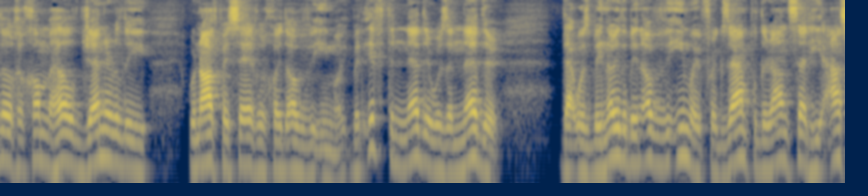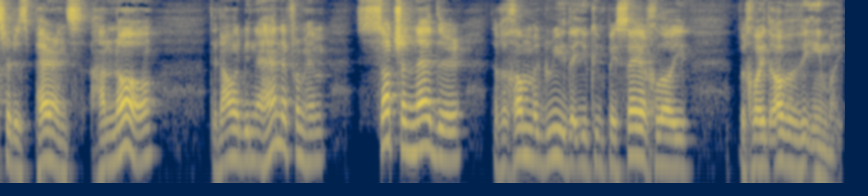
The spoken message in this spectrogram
though chacham held generally we're not v'imoy, but if the nether was a nether that was beinoy lebein ava v'imoy, for example, the Ran said he answered his parents, Hano, then I would be nehended from him, such a nether, the chacham agree that you can peseich loi b'choid ava v'imoy.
